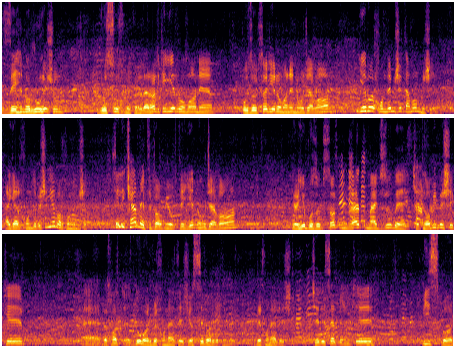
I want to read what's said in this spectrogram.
ذهن و روحشون رسوخ می‌کنه. در حالی که یه رمان بزرگسال یه رمان نوجوان یه بار خونده میشه تمام میشه. اگر خونده بشه یه بار خونده میشه. خیلی کم اتفاق میفته یه نوجوان یا یه بزرگسال اونقدر مجذوب کتابی بشه که بخواد دو بار بخوندش یا سه بار بخوندش چه رسد به اینکه 20 بار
